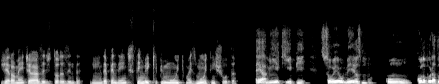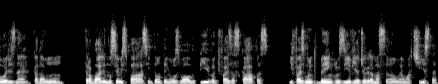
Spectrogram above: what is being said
geralmente as editoras independentes têm uma equipe muito, mas muito enxuta. É, a minha equipe sou eu mesmo, com colaboradores, né? Cada um trabalha no seu espaço, então tem o Oswaldo Piva, que faz as capas e faz muito bem, inclusive, a diagramação, é um artista.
